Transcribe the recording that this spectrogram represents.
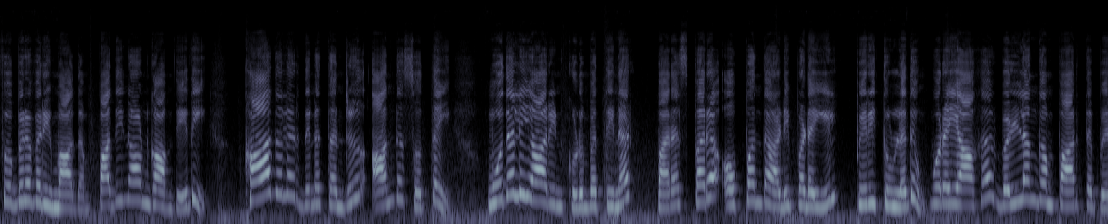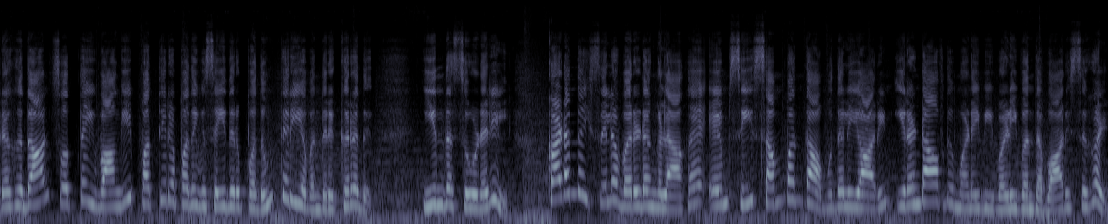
பிப்ரவரி மாதம் பதினான்காம் தேதி காதலர் தினத்தன்று அந்த சொத்தை முதலியாரின் குடும்பத்தினர் பரஸ்பர ஒப்பந்த அடிப்படையில் பிரித்துள்ளதும் முறையாக வெள்ளங்கம் பார்த்த பிறகுதான் சொத்தை வாங்கி பத்திரப்பதிவு செய்திருப்பதும் தெரிய வந்திருக்கிறது இந்த சூழலில் கடந்த சில வருடங்களாக எம். சி. சம்பந்தா முதலியாரின் இரண்டாவது மனைவி வழிவந்த வாரிசுகள்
